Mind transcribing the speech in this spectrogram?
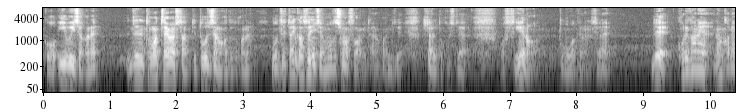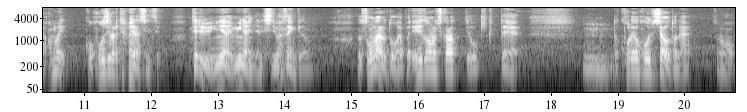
ー、こう EV 車がね全然止まっちゃいましたって当事者の方とかねもう絶対ガソリン車に戻しますわみたいな感じで来たりとかしてすげえなと思うわけなんですよね。でこれがねなんかねあんまりこう報じられてないらしいんですよ。テレビ見ない見ないんでね知りませんけども。そうなるとやっぱり映像の力って大きくてうんこれを報じちゃうとねその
